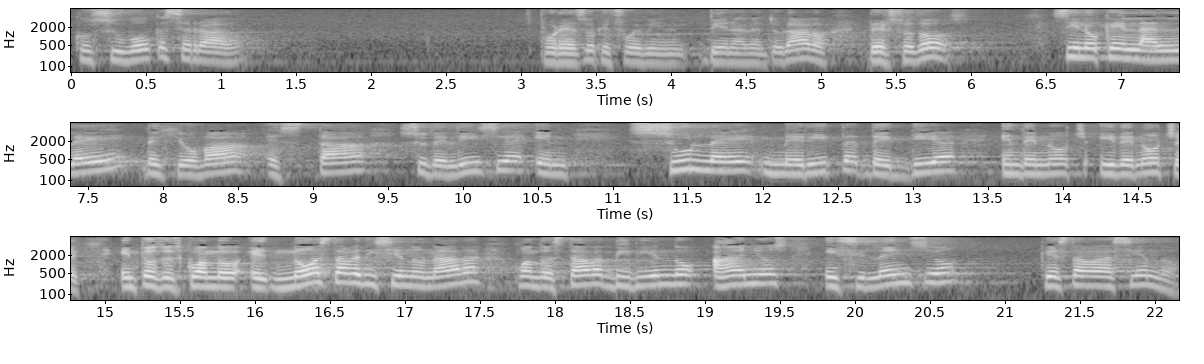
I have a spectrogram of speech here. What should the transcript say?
con su boca cerrada. Por eso que fue bienaventurado. Verso 2 sino que en la ley de Jehová está su delicia, en su ley merita de día y de noche, y de noche. Entonces, cuando no estaba diciendo nada, cuando estaba viviendo años en silencio, ¿qué estaba haciendo?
